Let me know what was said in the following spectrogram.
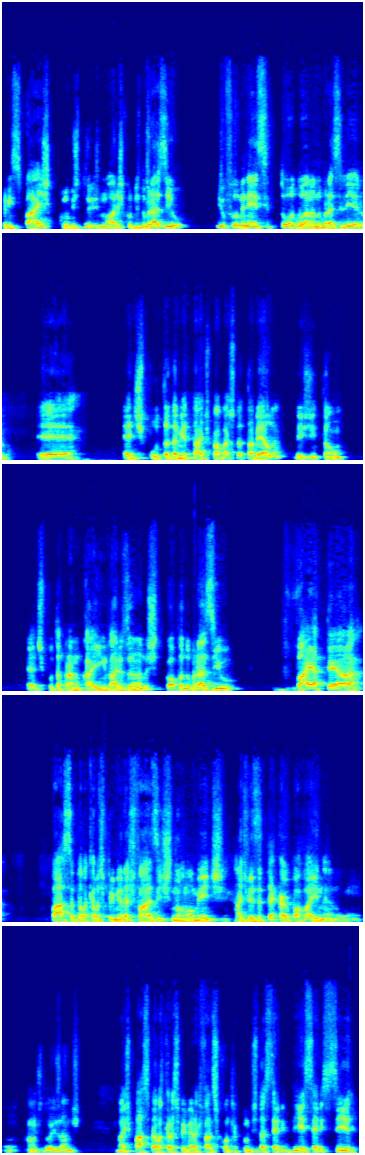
principais clubes, dos maiores clubes do Brasil. E o Fluminense, todo ano no brasileiro, é, é disputa da metade para baixo da tabela, desde então. É disputa para não cair em vários anos. Copa do Brasil vai até. Passa pelas primeiras fases, normalmente. Às vezes até caiu para Havaí, né? Há uns dois anos. Mas passa pelas primeiras fases contra clubes da Série D, Série C,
